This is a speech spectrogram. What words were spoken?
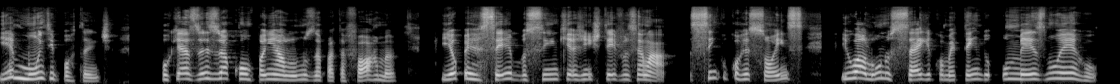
e é muito importante, porque às vezes eu acompanho alunos na plataforma e eu percebo assim que a gente teve, sei lá, cinco correções e o aluno segue cometendo o mesmo erro.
